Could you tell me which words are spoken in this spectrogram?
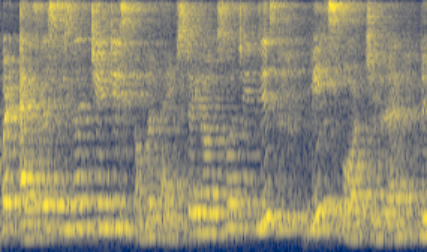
But as the season changes, our lifestyle also changes means what children? The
